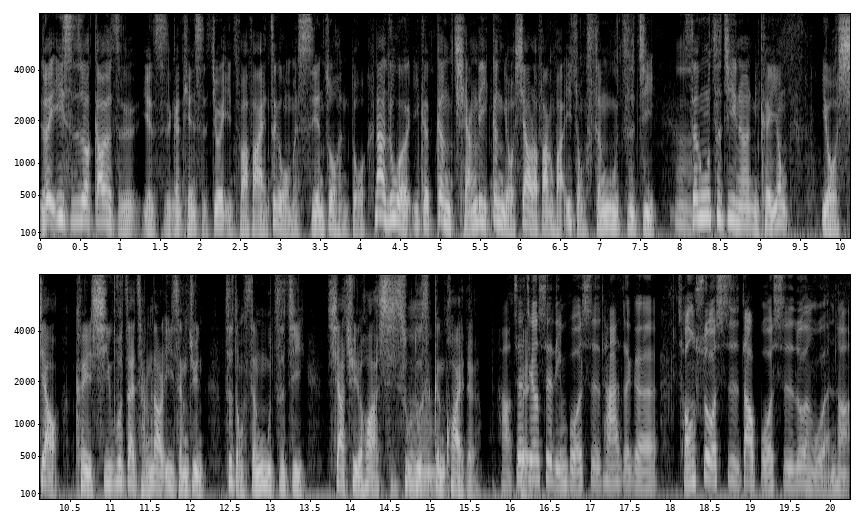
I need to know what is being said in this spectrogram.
所以意思是说高油脂饮食跟甜食就会引发发炎。这个我们实验做很多。那如果一个更强力、更有效的方法，一种生物制剂，生物制剂呢，你可以用有效可以吸附在肠道的益生菌这种生物制剂下去的话，速度是更快的。嗯、好，这就是林博士他这个从硕士到博士论文哈。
